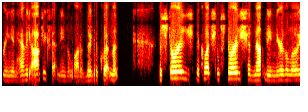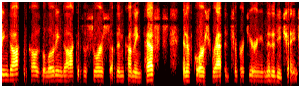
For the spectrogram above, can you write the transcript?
bring in heavy objects, that means a lot of big equipment. The storage, the collection storage should not be near the loading dock because the loading dock is a source of incoming pests and of course rapid temperature and humidity change.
